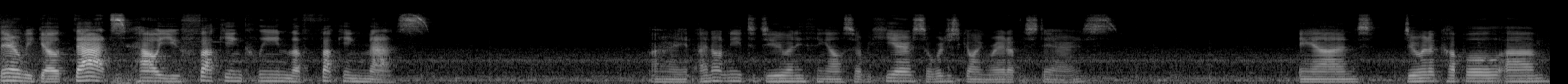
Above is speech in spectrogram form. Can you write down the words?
There we go. That's how you fucking clean the fucking mess. Alright, I don't need to do anything else over here, so we're just going right up the stairs. And doing a couple, um,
